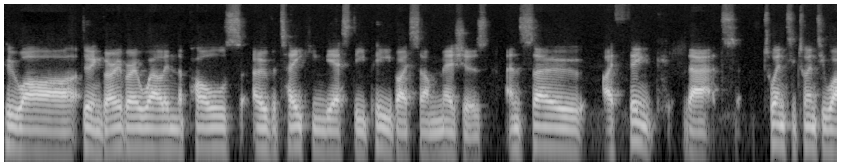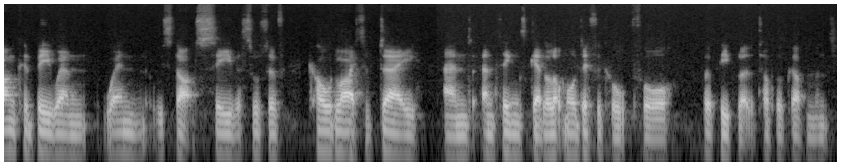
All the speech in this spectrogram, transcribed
who are doing very, very well in the polls, overtaking the SDP by some measures. And so I think that 2021 could be when when we start to see the sort of cold light of day and and things get a lot more difficult for for people at the top of government.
